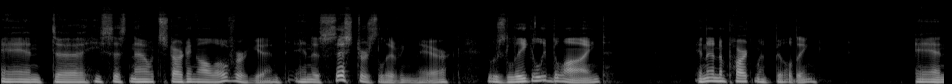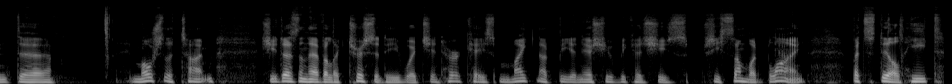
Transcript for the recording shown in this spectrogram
And uh, he says now it's starting all over again. And his sister's living there, who's legally blind, in an apartment building. And uh, most of the time, she doesn't have electricity, which in her case might not be an issue because she's she's somewhat blind, but still heat,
